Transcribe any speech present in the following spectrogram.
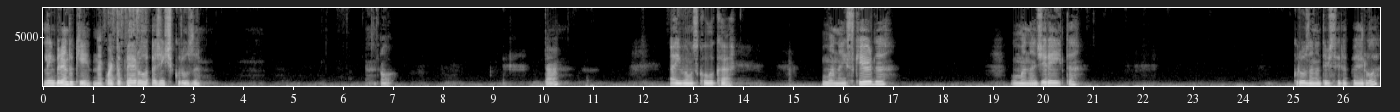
lembrando que na quarta pérola a gente cruza. Ó. Tá? Aí, vamos colocar uma na esquerda, uma na direita, cruza na terceira pérola.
